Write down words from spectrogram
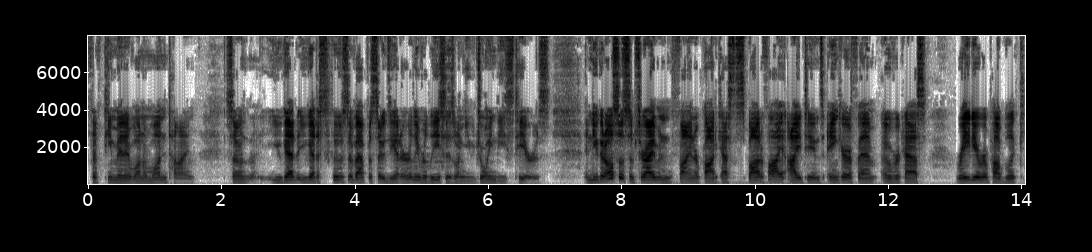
15 minute one on one time. So you get you get exclusive episodes, you get early releases when you join these tiers. And you can also subscribe and find our podcast Spotify, iTunes, Anchor FM, Overcast, Radio Republic,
